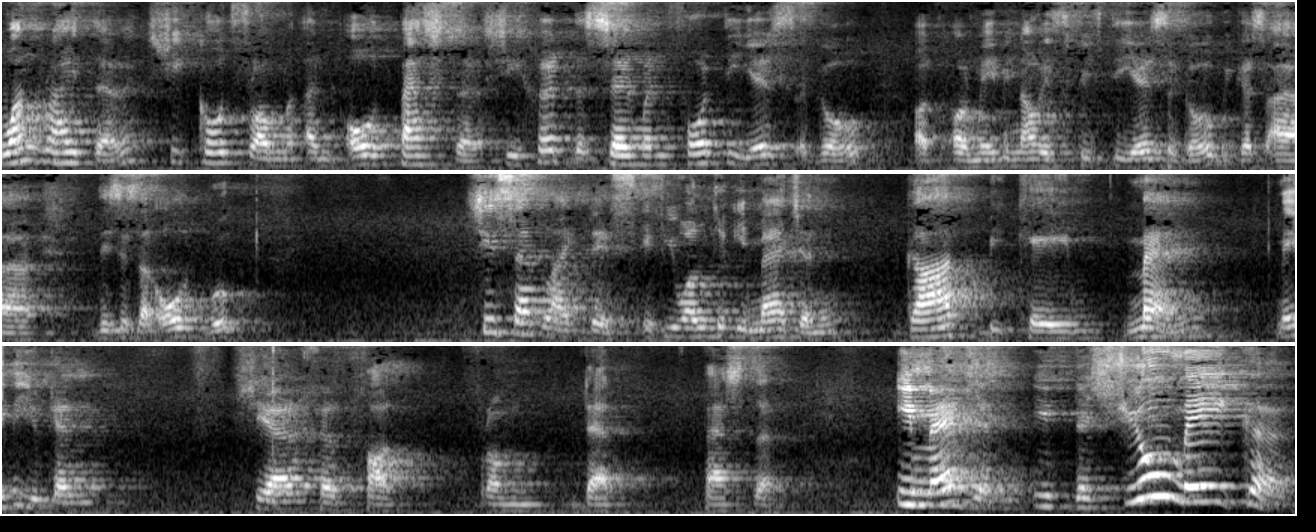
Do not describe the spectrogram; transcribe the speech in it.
one writer, she quote from an old pastor. She heard the sermon 40 years ago, or, or maybe now it's 50 years ago, because uh, this is an old book. She said like this If you want to imagine God became man, maybe you can share her thought from that pastor. Imagine if the shoemaker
